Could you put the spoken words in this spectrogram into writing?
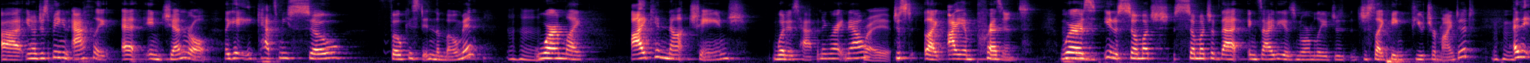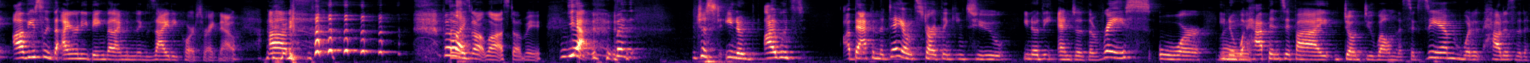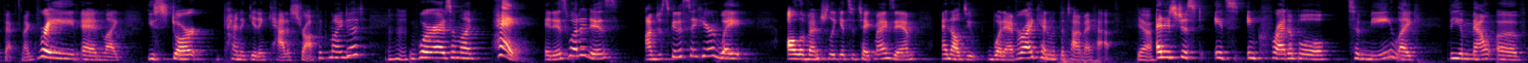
uh, you know, just being an athlete at, in general, like it, it kept me so focused in the moment where I'm like, I cannot change what is happening right now. Right. Just like I am present. Whereas, you know, so much, so much of that anxiety is normally just, just like being future minded. And it, obviously the irony being that I'm in an anxiety course right now. Um, but that like, was not lost on me. yeah, but just you know, I would uh, back in the day, I would start thinking to you know the end of the race, or you know what happens if I don't do well in this exam? What? How does that affect my grade? And like you start kind of getting catastrophic minded. Whereas I'm like, hey, it is what it is. I'm just gonna sit here and wait. I'll eventually get to take my exam, and I'll do whatever I can with the time I have Yeah. and it's just it's incredible to me like the amount of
